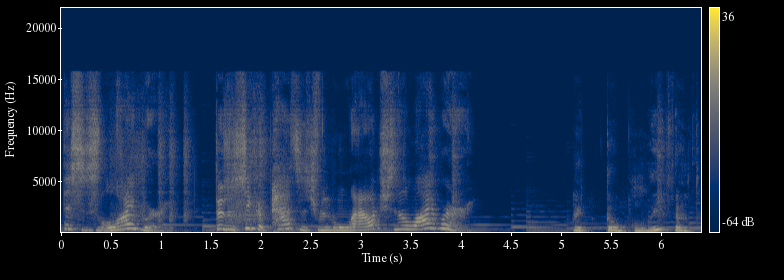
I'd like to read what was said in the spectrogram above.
This is the library. There's a secret passage from the lounge to the library. I don't believe it.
